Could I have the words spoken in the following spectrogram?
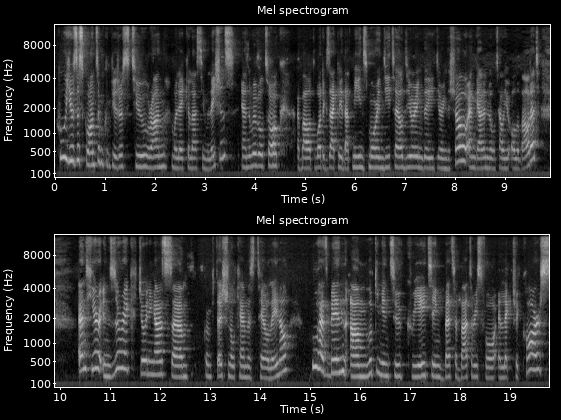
who uses quantum computers to run molecular simulations. And we will talk about what exactly that means more in detail during the, during the show, and Gavin will tell you all about it. And here in Zurich, joining us, um, computational chemist Theo Laino, who has been um, looking into creating better batteries for electric cars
